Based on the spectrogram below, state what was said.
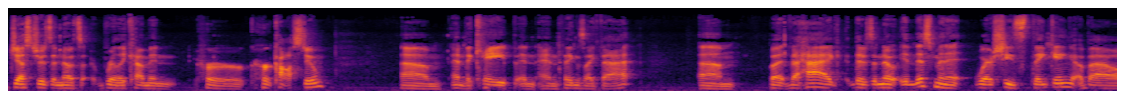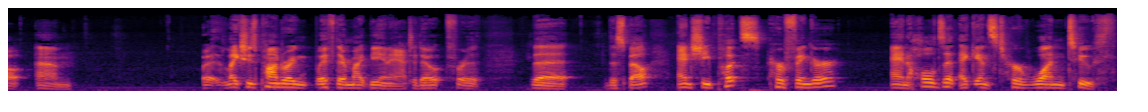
gestures and notes really come in her her costume, um, and the cape and and things like that. Um, but the hag, there's a note in this minute where she's thinking about, um, like she's pondering if there might be an antidote for the the spell, and she puts her finger and holds it against her one tooth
